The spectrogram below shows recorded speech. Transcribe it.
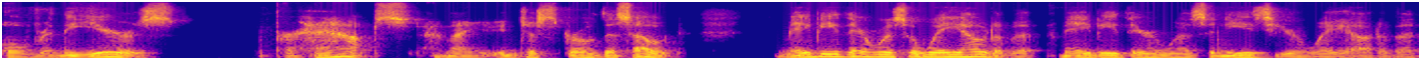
over the years, perhaps, and I just throw this out, maybe there was a way out of it. Maybe there was an easier way out of it.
